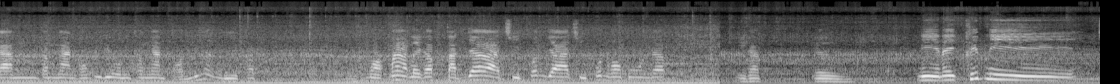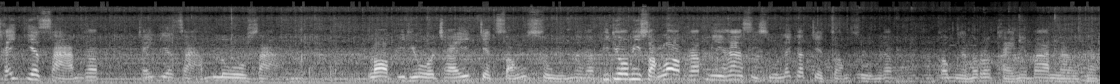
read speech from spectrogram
การทำงานของ PTO นี่ทำงานต่อเนื่องดีครับเหมาะมากเลยครับ ตัดหญ้าฉีดพ่นยาฉีดพ่นฮอร์โมนครับนี่ครับเออนี่ในคลิปนี้ใช้เกียร์3ครับ ใช้เกียร์3โล3 รอบ PTO ใช้ 720 นะครับ PTO มี 2 รอบครับ มี 540 และก็ 720 ครับ ก็เหมือนรถไถในบ้านเราครับ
